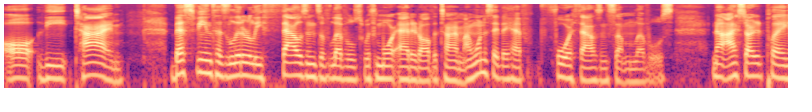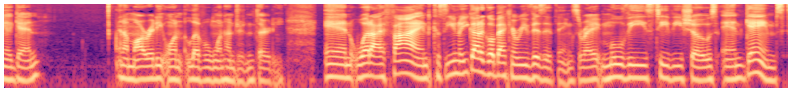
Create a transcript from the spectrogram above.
all the time. Best Fiends has literally thousands of levels with more added all the time. I want to say they have 4,000 something levels. Now, I started playing again and I'm already on level 130. And what I find, because you know, you got to go back and revisit things, right? Movies, TV shows, and games.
